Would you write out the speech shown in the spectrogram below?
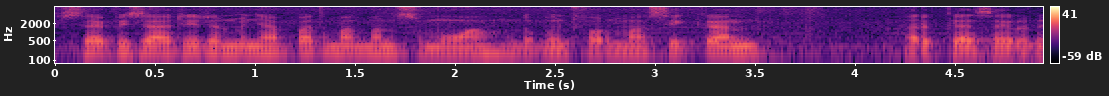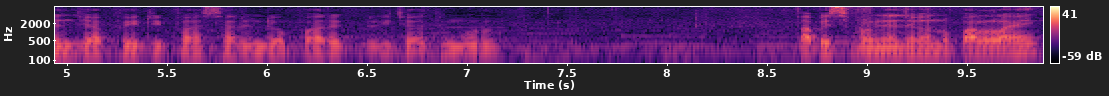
Saya bisa hadir dan menyapa teman-teman semua Untuk menginformasikan Harga sayur dan cabai di pasar induk Pare Kediri Jawa Timur tapi sebelumnya jangan lupa like,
